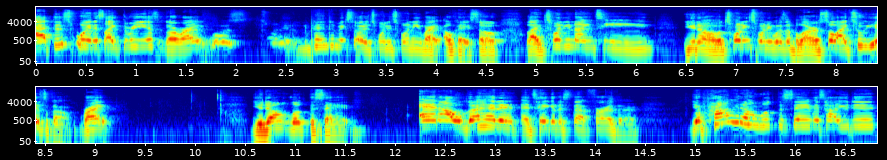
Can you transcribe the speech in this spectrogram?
At this point, it's like three years ago, right? What was 20, the pandemic started 2020, right? Okay, so like 2019, you know, 2020 was a blur. So like two years ago, right? You don't look the same. And I will go ahead and, and take it a step further. You probably don't look the same as how you did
